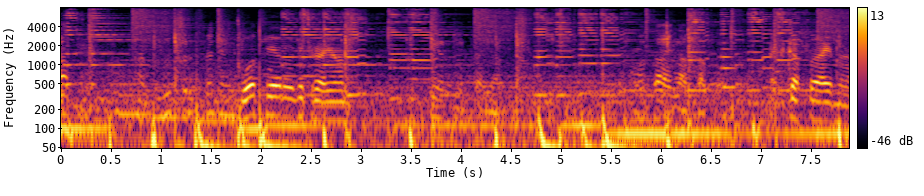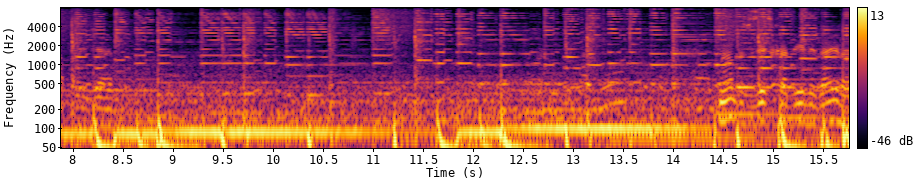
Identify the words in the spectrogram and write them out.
А, ли? Вот первый микрорайон. Первый район. Вот Айна кафе. Это кафе Айна ходили, да, Ира?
